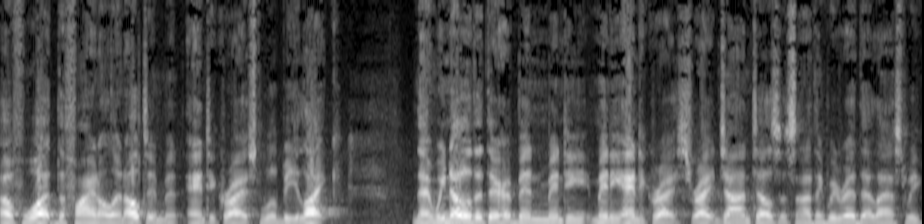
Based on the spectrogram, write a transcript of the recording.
of what the final and ultimate Antichrist will be like. Now, we know that there have been many, many antichrists, right? John tells us, and I think we read that last week.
